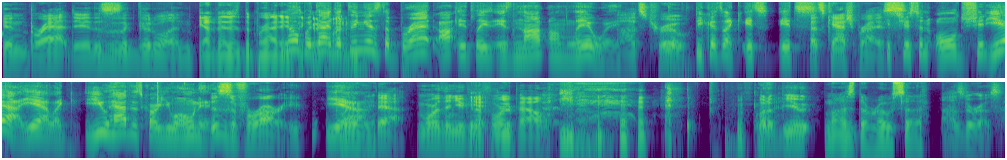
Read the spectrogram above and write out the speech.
fucking brat, dude. This is a good one. Yeah, that is the brat. Is No, a but good that, one. the thing is, the brat uh, it, like, is not on layaway Uh, That's true. because like it's it's That's cash price. it's just an old shit. Yeah, yeah. Like you have this car, you own it. this is a Ferrari. yeah. Clearly. Yeah. More than you can Yeah, afford, you- pal. What a beaut. Mazda Rosa. Mazda Rosa.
